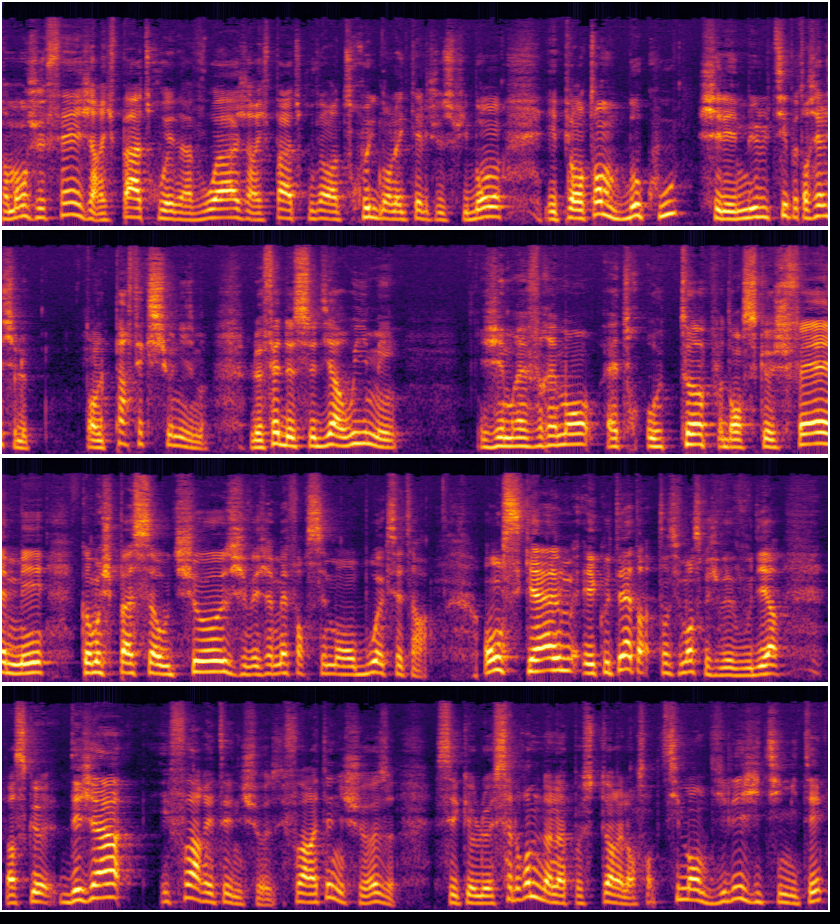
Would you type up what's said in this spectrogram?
Comment je fais? J'arrive pas à trouver ma voie, j'arrive pas à trouver un truc dans lequel je suis bon. Et puis on tombe beaucoup chez les multipotentiels le, dans le perfectionnisme. Le fait de se dire oui, mais j'aimerais vraiment être au top dans ce que je fais, mais comme je passe à autre chose, je vais jamais forcément au bout, etc. On se calme, écoutez attentivement ce que je vais vous dire, parce que déjà, il faut arrêter une chose. Il faut arrêter une chose, c'est que le syndrome de l'imposteur et le sentiment d'illégitimité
